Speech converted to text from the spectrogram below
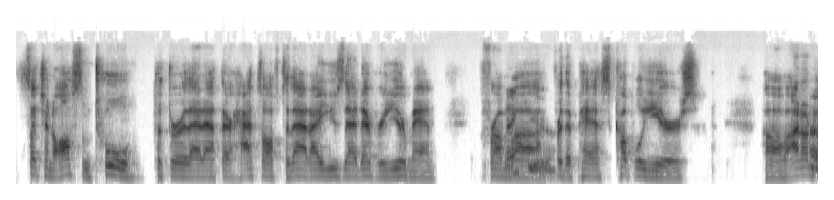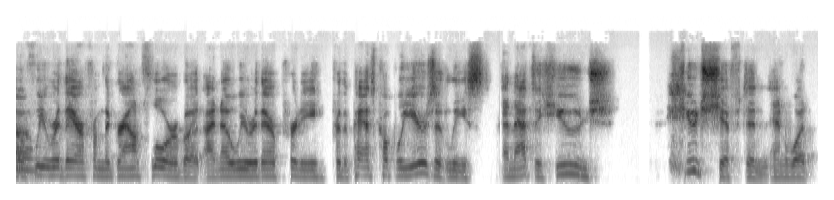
such an awesome tool to throw that out there. Hats off to that. I use that every year, man. From Thank uh, you. for the past couple years. Uh, I don't know if Um, we were there from the ground floor, but I know we were there pretty for the past couple years at least, and that's a huge, huge shift in in what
